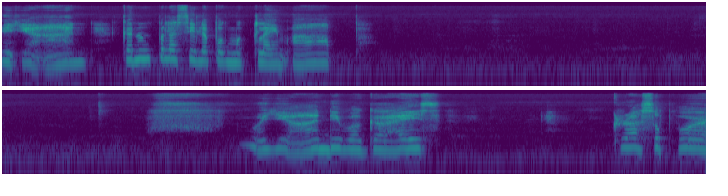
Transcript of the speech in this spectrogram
Ayan. Ganun pala sila pag mag-climb up. Ayan, di ba guys? Grasshopper.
